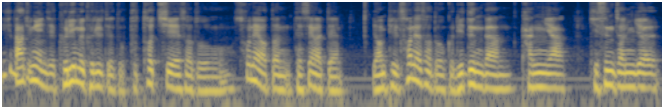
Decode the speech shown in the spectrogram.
이게 나중에 이제 그림을 그릴 때도 붓터치에서도 손에 어떤 데생할 때 연필 선에서도 그 리듬감, 강약, 기승전결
